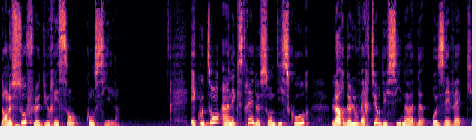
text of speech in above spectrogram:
dans le souffle du récent concile. Écoutons un extrait de son discours lors de l'ouverture du synode aux évêques,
